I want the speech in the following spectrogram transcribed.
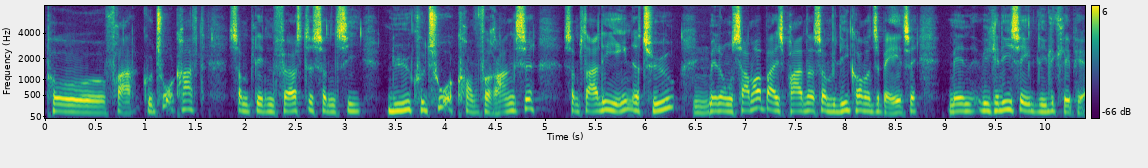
på fra Kulturkraft, som blev den første sådan at sige, nye kulturkonference, som startede i 21, mm. med nogle samarbejdspartnere, som vi lige kommer tilbage til. Men vi kan lige se et lille klip her.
